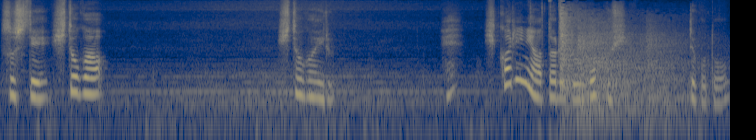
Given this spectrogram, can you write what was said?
そして人が人がいる。え？光に当たると動くってこと？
